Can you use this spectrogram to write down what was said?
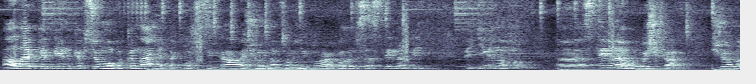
Але кабінка в цьому виконанні також цікава, чорна фурнітура, коли все стильно під, підігнано, е, стильна ручка, чорна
